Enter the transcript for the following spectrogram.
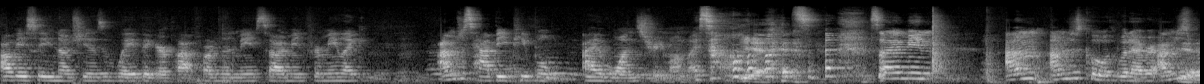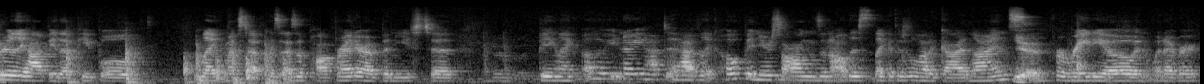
obviously, you know, she has a way bigger platform than me. So, I mean, for me, like, I'm just happy people, I have one stream on my song. Yeah. so, I mean, I'm I'm just cool with whatever. I'm just Yeah. really happy that people like my stuff because as a pop writer, I've been used to being like, oh, you know, you have to have like hope in your songs and all this. Like, there's a lot of guidelines Yeah. for radio and whatever.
